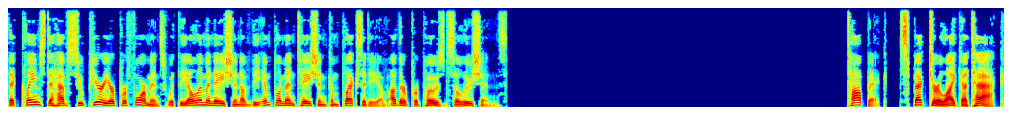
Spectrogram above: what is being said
that claims to have superior performance with the elimination of the implementation complexity of other proposed solutions. Spectre-like attack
